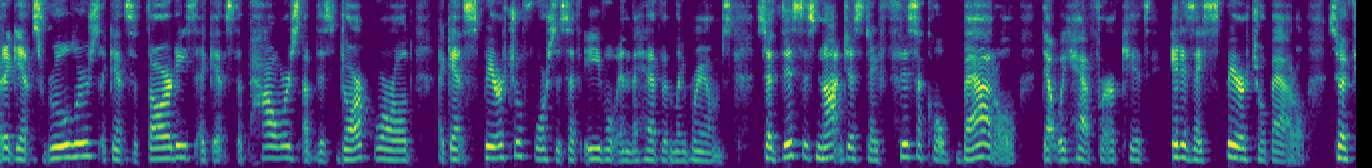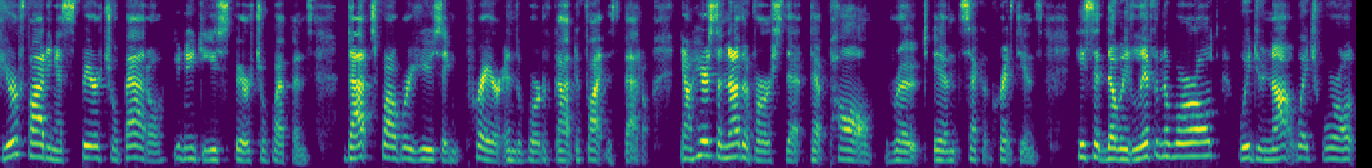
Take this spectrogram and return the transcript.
but against rulers, against authorities, against the powers of this dark world, against spiritual forces of evil in the heavenly realms. So, this is not just a physical battle that we have for our kids, it is a spiritual battle. So if you're fighting a spiritual battle, you need to use spiritual weapons. That's why we're using prayer and the word of God to fight this battle. Now, here's another verse that, that Paul wrote in Second Corinthians. He said, Though we live in the world, we do not wage world,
